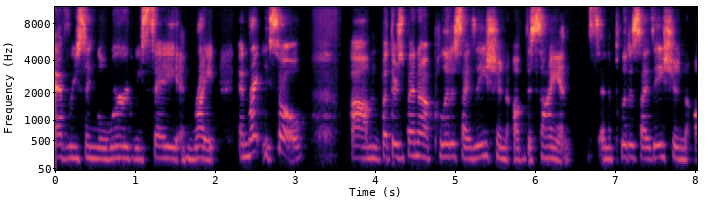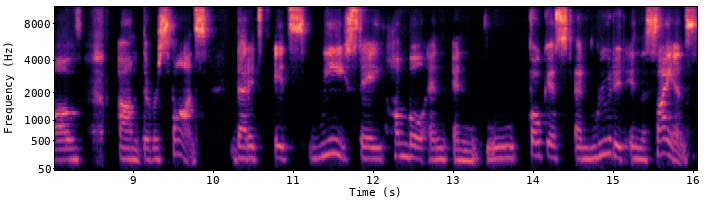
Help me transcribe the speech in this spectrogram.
every single word we say and write, and rightly so. Um, but there's been a politicization of the science and a politicization of um, the response that it's it's we stay humble and and focused and rooted in the science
